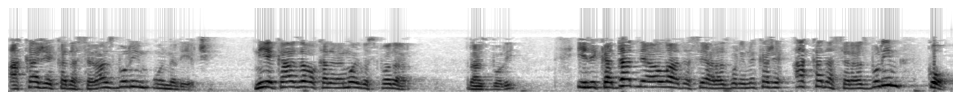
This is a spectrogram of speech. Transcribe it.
A kaže kada se razbolim, on me liječi. Nije kazao kada me moj gospodar razboli. Ili kad dadne Allah da se ja razbolim, ne kaže, a kada se razbolim, ko?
